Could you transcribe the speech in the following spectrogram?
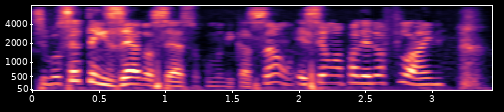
Se você tem zero acesso à comunicação, esse é um aparelho offline.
